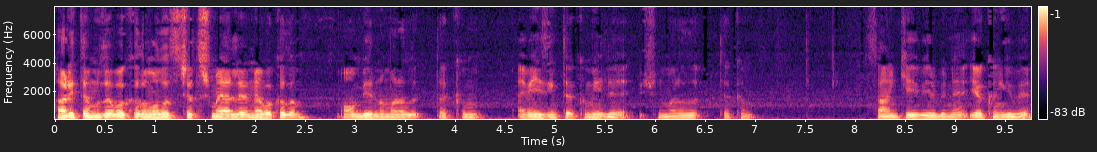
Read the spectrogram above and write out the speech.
Haritamıza bakalım. Olası çatışma yerlerine bakalım. 11 numaralı takım Amazing takımı ile 3 numaralı takım sanki birbirine yakın gibi.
